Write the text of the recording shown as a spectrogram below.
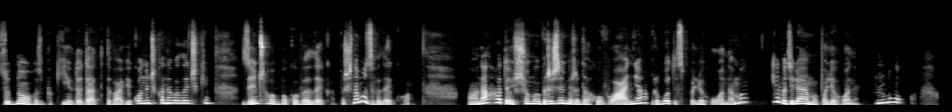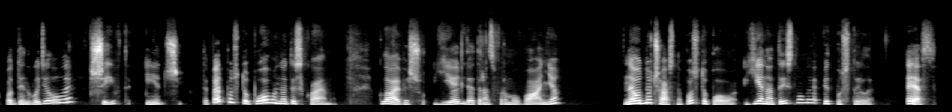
з одного з боків додати два віконечка невеличкі, з іншого боку велике. Почнемо з великого. Нагадую, що ми в режимі редагування, роботи з полігонами і виділяємо полігони. Ну, Один виділили, Shift, інший. Тепер поступово натискаємо клавішу Є для трансформування. Не одночасно, поступово Є натиснули, відпустили. S.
